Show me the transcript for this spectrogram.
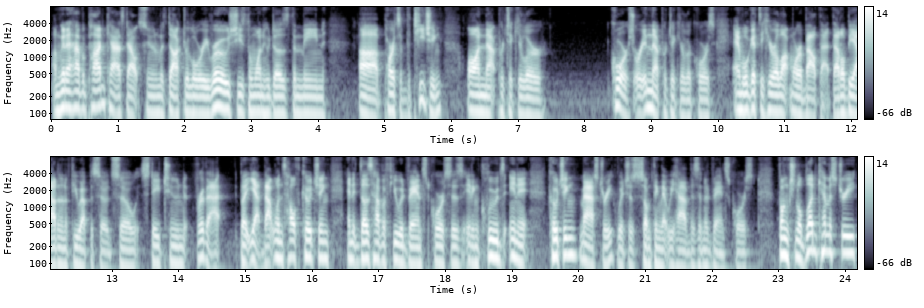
I'm going to have a podcast out soon with Dr. Lori Rose. She's the one who does the main uh, parts of the teaching on that particular course or in that particular course. And we'll get to hear a lot more about that. That'll be out in a few episodes. So stay tuned for that. But yeah, that one's health coaching, and it does have a few advanced courses. It includes in it coaching mastery, which is something that we have as an advanced course, functional blood chemistry,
